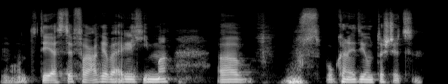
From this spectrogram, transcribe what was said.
Mhm. Und die erste Frage war eigentlich immer, äh, wo kann ich die unterstützen?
